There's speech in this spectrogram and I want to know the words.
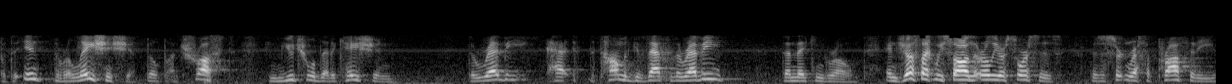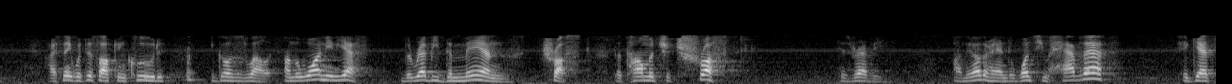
But the, in, the relationship built on trust and mutual dedication, the Rebbe, if the Talmid gives that to the Rebbe, then they can grow. And just like we saw in the earlier sources, there's a certain reciprocity. I think with this I'll conclude, it goes as well. On the one hand, yes, the Rebbe demands trust. The Talmid should trust his Rebbe. On the other hand, once you have that, it gets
